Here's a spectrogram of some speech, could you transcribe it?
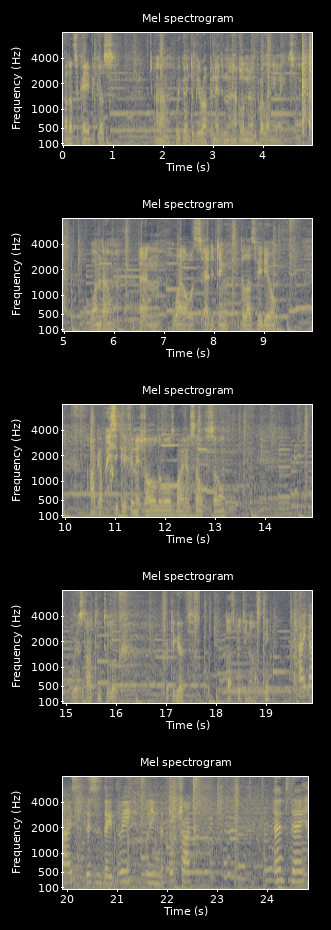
But that's okay because uh, we're going to be wrapping it in uh, aluminum foil anyway so one down. And while I was editing the last video Aga basically finished all the walls by herself so we're starting to look pretty good. That's pretty nasty. Hi guys this is day three cleaning the food truck. And today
